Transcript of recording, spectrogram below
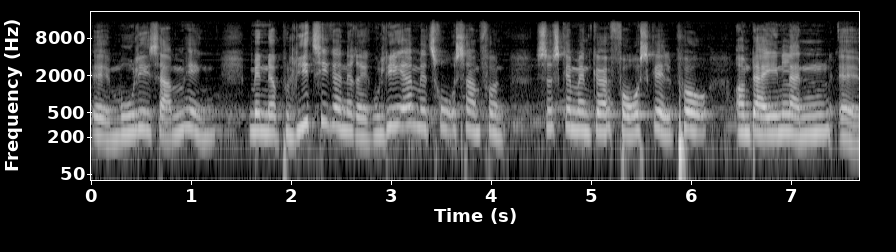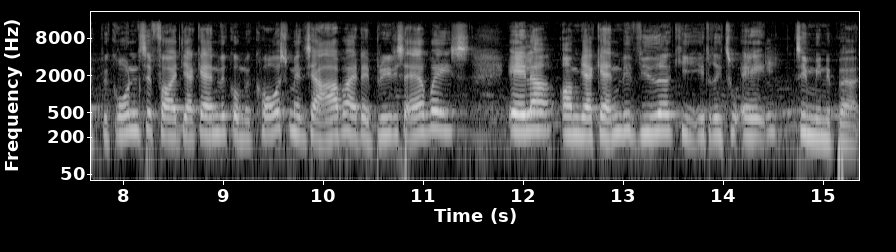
øh, mulige sammenhænge. Men når politikerne regulerer med trosamfund, så skal man gøre forskel på, om der er en eller anden øh, begrundelse for, at jeg gerne vil gå med kors, mens jeg arbejder i British Airways, eller om jeg gerne vil videregive et ritual til mine børn.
